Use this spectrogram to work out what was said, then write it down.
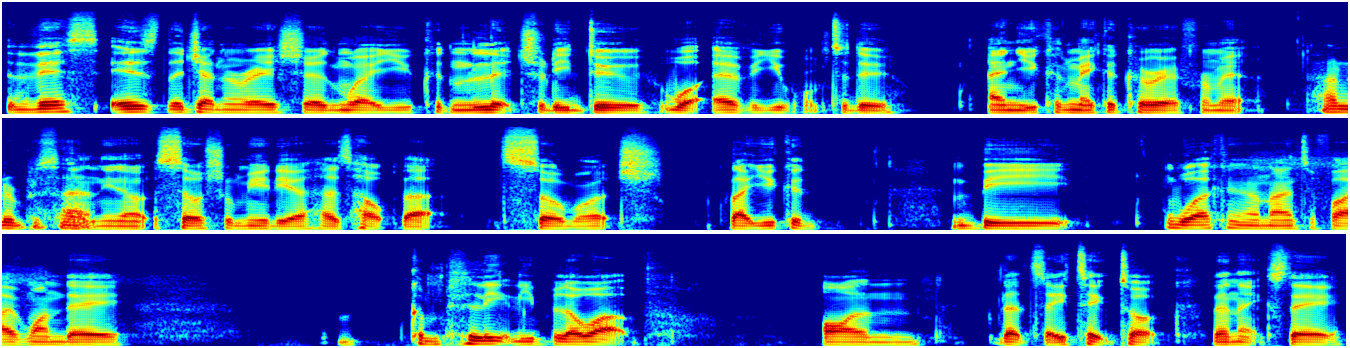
this is the generation where you can literally do whatever you want to do, and you can make a career from it. Hundred percent. and you know social media has helped that so much. Like you could be working a nine to five one day completely blow up on let's say tiktok the next day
